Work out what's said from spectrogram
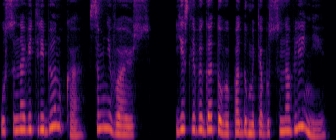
Усыновить ребенка? Сомневаюсь. Если вы готовы подумать об усыновлении,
